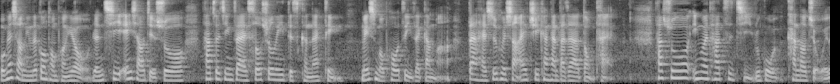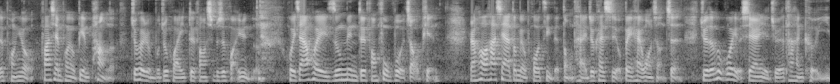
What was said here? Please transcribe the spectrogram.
我跟小宁的共同朋友人妻 A 小姐说，她最近在 socially disconnecting，没什么 po 自己在干嘛，但还是会上 IG 看看大家的动态。她说，因为他自己如果看到久违的朋友，发现朋友变胖了，就会忍不住怀疑对方是不是怀孕了，回家会 zoom in 对方腹部的照片。然后他现在都没有 po 自己的动态，就开始有被害妄想症，觉得会不会有些人也觉得他很可疑，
